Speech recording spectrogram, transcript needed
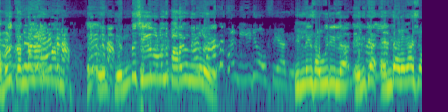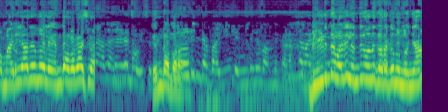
അവൾ കണ്ട കാര്യം പറഞ്ഞു എന്ത് ചെയ്യുന്നുള്ളത് പറയൂ നിങ്ങൾ ഇല്ലെങ്കിൽ സൗകര്യമില്ല. എനിക്ക് എന്റെ അവകാശം മര്യാദ ഒന്നുമല്ല എന്റെ അവകാശം. എന്താ പറ? വീടിന്റെ വഴിയിൽ എന്തിനു വന്ന് കിടക്കുന്നുണ്ടോ ഞാൻ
